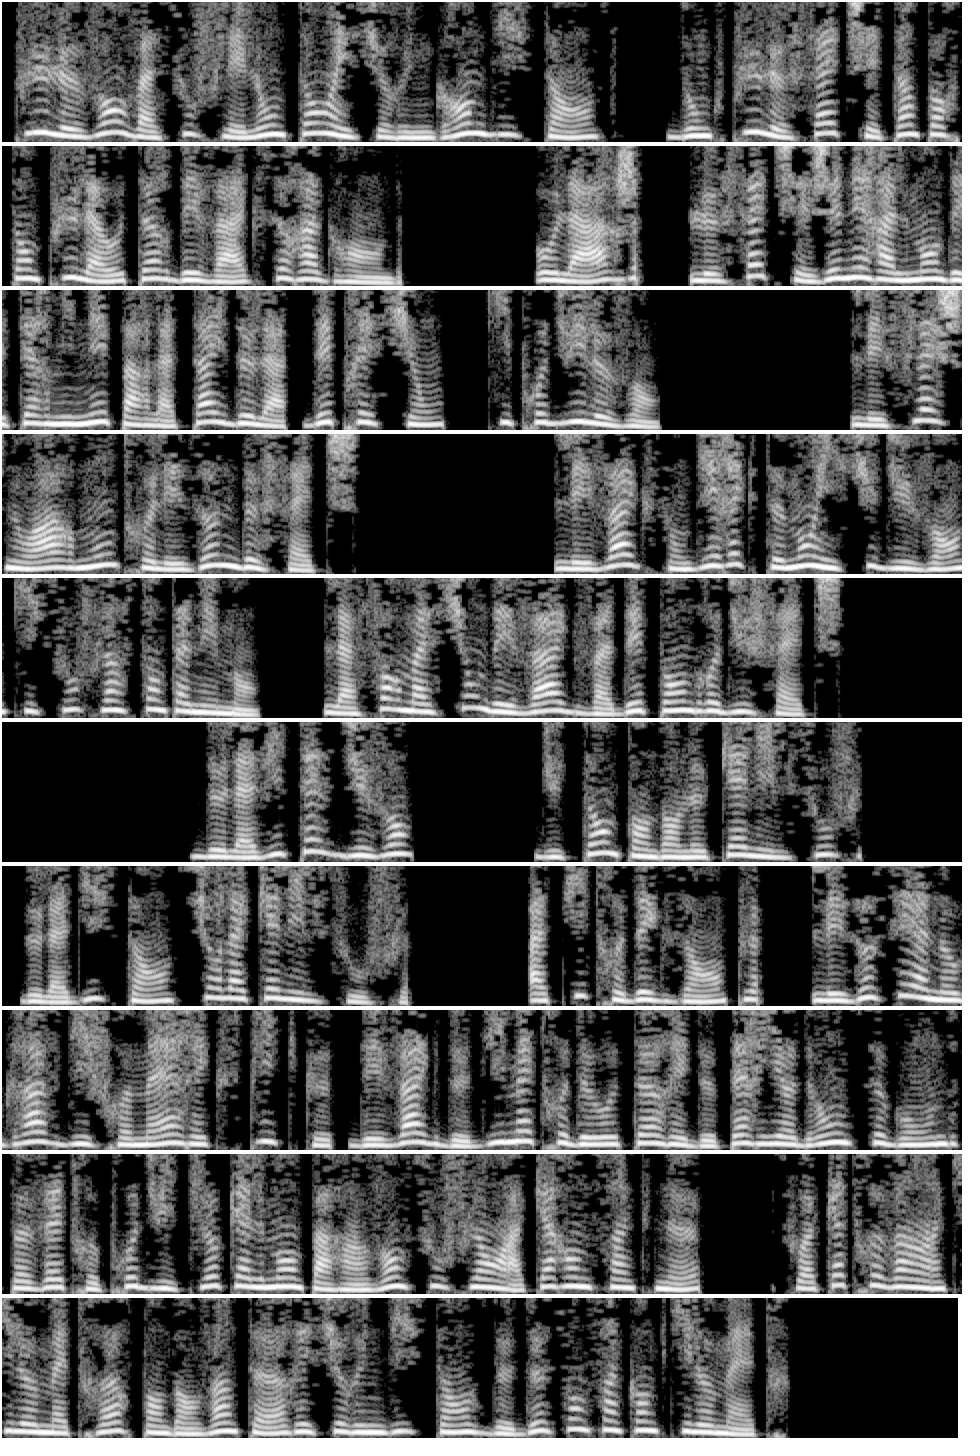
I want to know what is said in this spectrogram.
Plus le vent va souffler longtemps et sur une grande distance, donc plus le fetch est important plus la hauteur des vagues sera grande. Au large, le fetch est généralement déterminé par la taille de la dépression, qui produit le vent. Les flèches noires montrent les zones de fetch. Les vagues sont directement issues du vent qui souffle instantanément. La formation des vagues va dépendre du fetch. De la vitesse du vent. Du temps pendant lequel il souffle. De la distance sur laquelle il souffle. À titre d'exemple, les océanographes d'Ifremer expliquent que des vagues de 10 mètres de hauteur et de période 11 secondes peuvent être produites localement par un vent soufflant à 45 nœuds, soit 81 km heure pendant 20 heures et sur une distance de 250 km.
